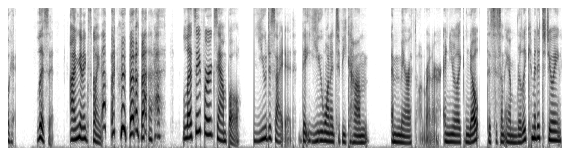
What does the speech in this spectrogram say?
Okay. Listen. I'm going to explain it. Let's say for example, you decided that you wanted to become a marathon runner and you're like, "Nope, this is something I'm really committed to doing.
